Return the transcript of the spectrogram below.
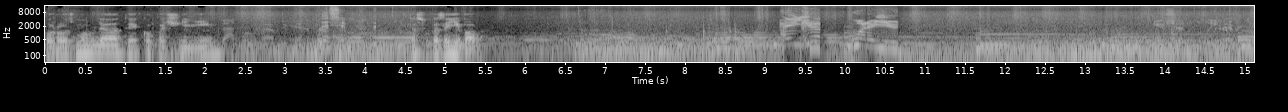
порозмовляти, копачині. Listen, Та сука, заїбав. Hey, you! What are you? You shouldn't believe everything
